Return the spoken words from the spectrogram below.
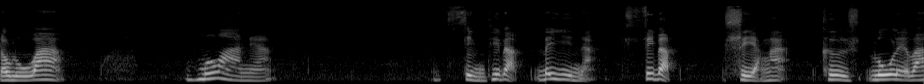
เรารู้ว่าเมื่อวานเนี้ยสิ่งที่แบบได้ยินอะที่แบบเสียงอะคือรู้เลยว่า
